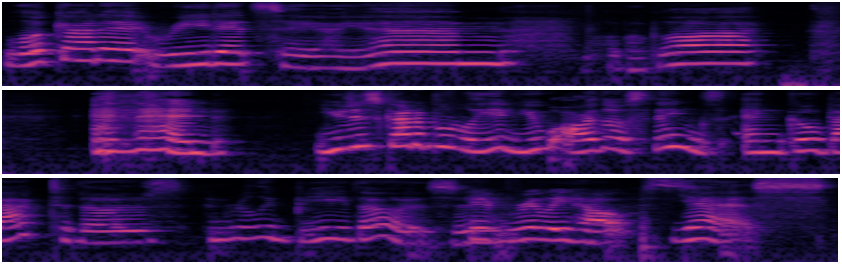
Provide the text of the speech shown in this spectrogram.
look at it, read it, say I am, blah, blah, blah. And then you just got to believe you are those things and go back to those and really be those. And It really helps. yes.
